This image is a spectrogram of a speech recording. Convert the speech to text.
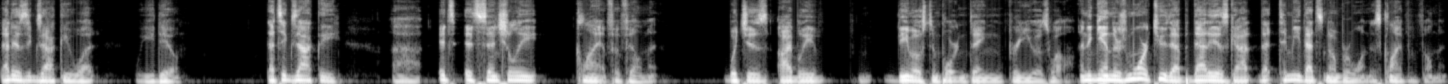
that is exactly what we do. That's exactly, uh, it's essentially client fulfillment, which is, I believe, the most important thing for you as well. And again, there's more to that, but that is got that to me, that's number one is client fulfillment.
